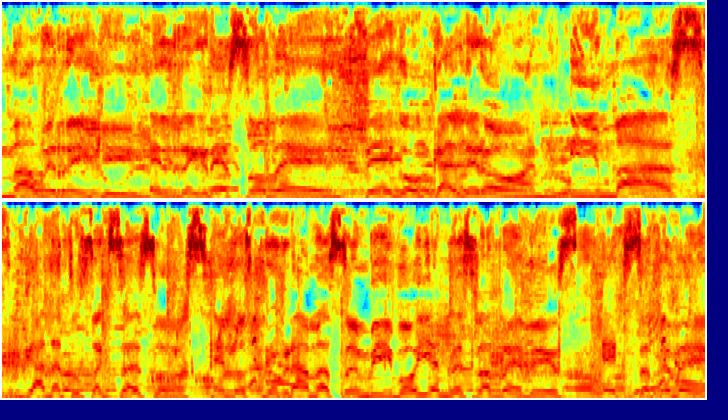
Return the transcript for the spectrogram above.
Maui Ricky, el regreso de Tego Calderón y más. Gana tus accesos en los programas en vivo y en nuestras redes. Exa TV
